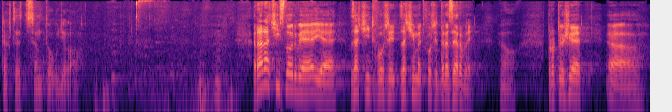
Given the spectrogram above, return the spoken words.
Tak teď jsem to udělal. Rada číslo dvě je, začni tvořit, začneme tvořit rezervy. Jo. Protože uh,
